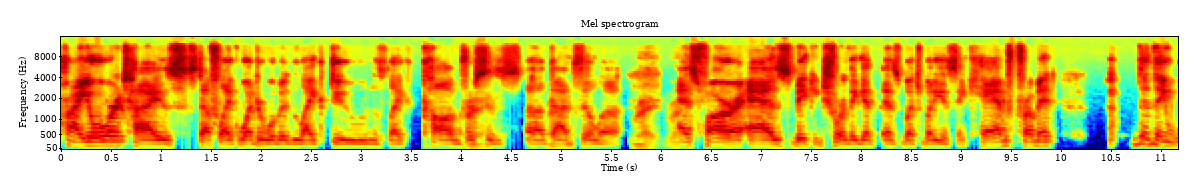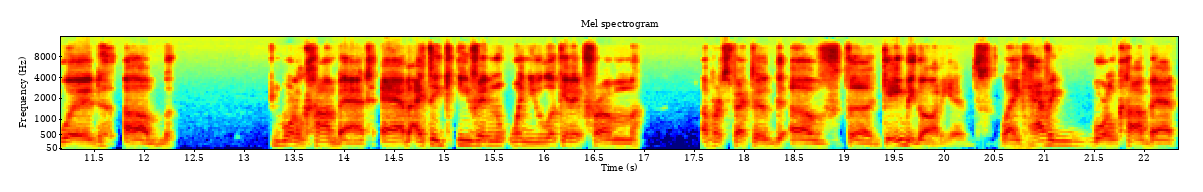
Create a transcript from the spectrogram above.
prioritize stuff like Wonder Woman, like Dune, like Kong Right, versus uh, right. Godzilla, Right, right. as far as making sure they get as much money as they can from it, than they would um, Mortal Kombat. And I think even when you look at it from a perspective of the gaming audience, like Mhm. having Mortal Kombat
